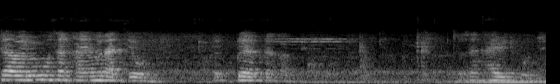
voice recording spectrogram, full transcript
যাও এবার মশা খাই আমার রাজ্যেও একটু একটা খাবে মশা খাইবি বলছি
